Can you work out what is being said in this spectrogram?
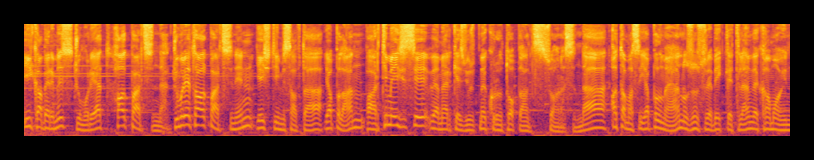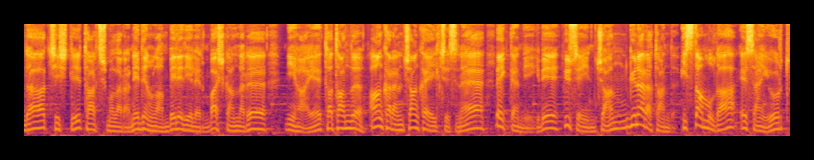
İlk haberimiz Cumhuriyet Halk Partisi'nden. Cumhuriyet Halk Partisi'nin geçtiğimiz hafta yapılan parti meclisi ve merkez yürütme kurulu toplantısı sonrasında ataması yapılmayan, uzun süre bekletilen ve kamuoyunda çeşitli tartışmalara neden olan belediyelerin başkanları nihayet atandı. Ankara'nın Çankaya ilçesine beklendiği gibi Hüseyin Can Güner atandı. İstanbul'da Esenyurt,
